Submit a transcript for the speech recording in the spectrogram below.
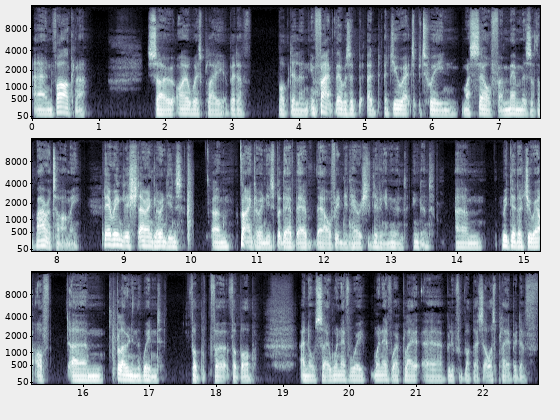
and Wagner, so I always play a bit of Bob Dylan. In fact, there was a, a, a duet between myself and members of the Barmy Army. They're English, they're Anglo Indians, um, not Anglo Indians, but they're they're they're of Indian heritage, living in England. England. Um, we did a duet of um, "Blowing in the Wind" for for for Bob, and also whenever we whenever I play uh, "Blue for Bob," I always play a bit of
